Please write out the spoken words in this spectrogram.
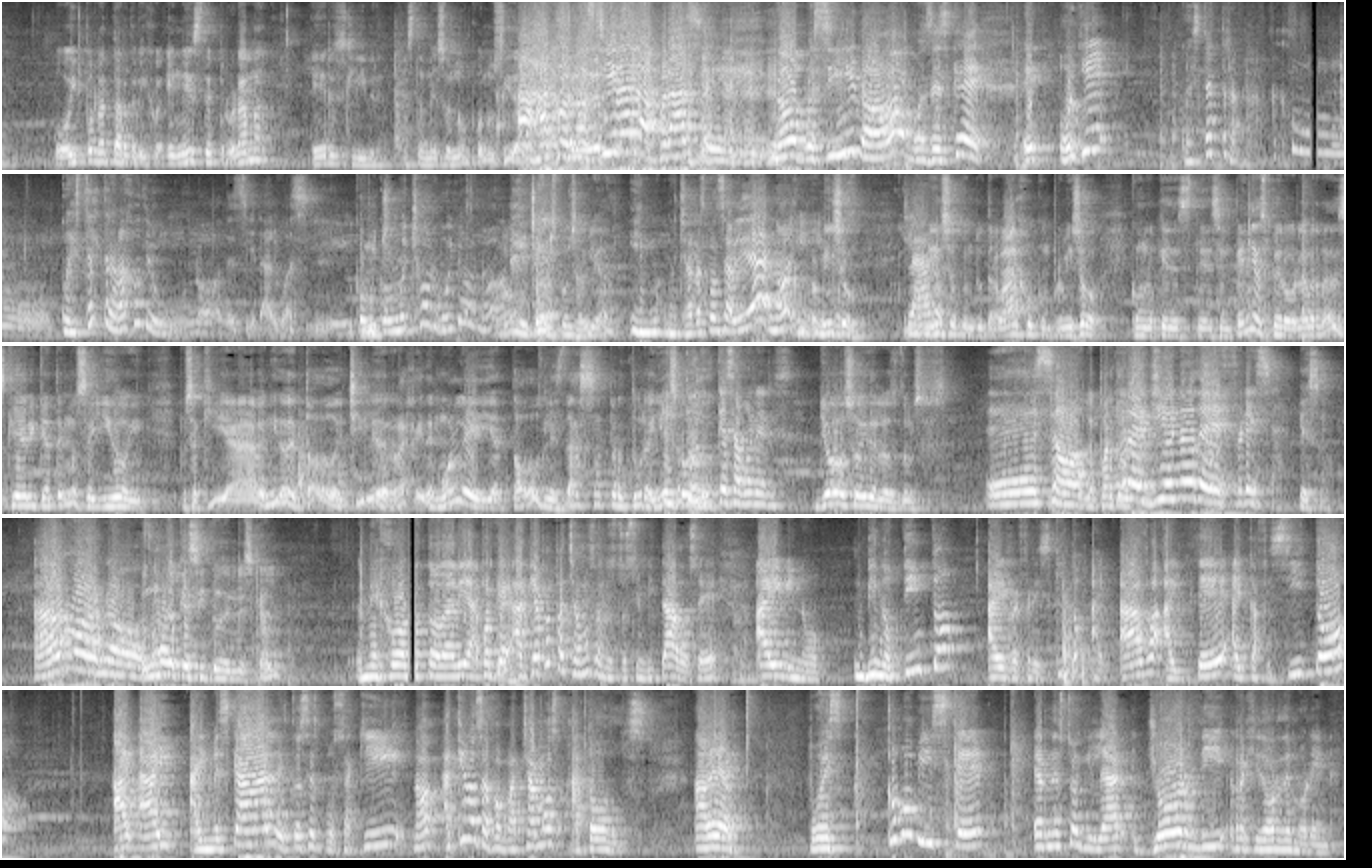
hoy por la tarde dijo, en este programa eres libre. Hasta me sonó conocida. Ajá, conocida la frase. No, pues sí, no, pues es que, eh, oye, cuesta trabajo, cuesta el trabajo de uno decir algo así, con mucho, con mucho orgullo, ¿no? mucha responsabilidad. Y mucha responsabilidad, ¿no? Y, compromiso. Pues, compromiso con tu trabajo, compromiso con lo que te desempeñas, pero la verdad es que Erika te hemos seguido y pues aquí ha venido de todo, de chile, de raja y de mole y a todos les das apertura. ¿Y, eso, tú qué sabor eres? Yo soy de los dulces. Eso, relleno de fresa. Eso. ¡Vámonos! Con un toquecito de mezcal. Mejor todavía, porque aquí apapachamos a nuestros invitados, ¿eh? Hay vino, vino tinto, hay refresquito, hay agua, hay té, hay cafecito, hay, hay, hay mezcal, entonces pues aquí, ¿no? Aquí nos apapachamos a todos. A ver, pues, ¿cómo viste Ernesto Aguilar, Jordi, regidor de Morena?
